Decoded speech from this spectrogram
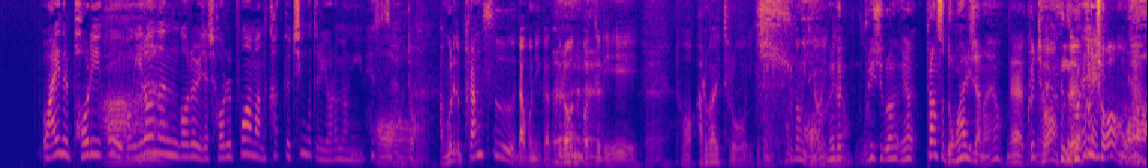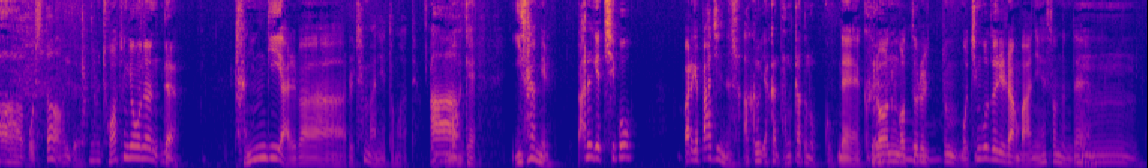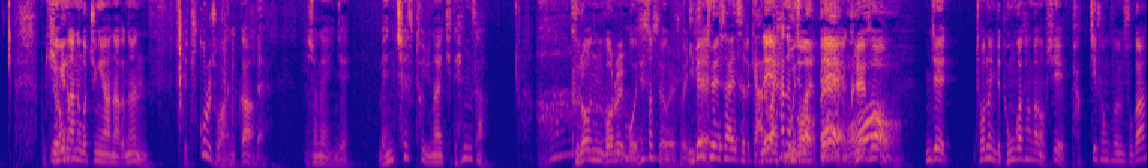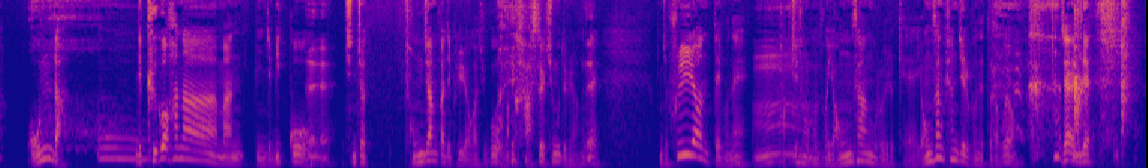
와인을 버리고 아. 막 이러는 거를 이제 저를 포함한 학교 친구들이 여러 명이 했었어요. 어. 또 아무래도 프랑스다 보니까 그런 네, 것들이 네. 또 아르바이트로 이게 좀 형성이 되어 어, 있네요. 그러니까 우리 식으로 그냥 프랑스 농활이잖아요. 네, 그렇죠. 네, 그렇죠. 네. 와 멋있다. 근데 저 같은 경우는 네. 단기 알바를 참 많이 했던 것 같아요. 아. 뭐 이렇게 2, 3일 빠르게 치고 빠르게 빠지는. 아 그 약간 단가도 높고. 네, 그런 것들을 좀 뭐 친구들이랑 많이 했었는데 음. 뭐 기억나는 것 중에 하나는 이제 축구를 좋아하니까 네. 예전에 이제 맨체스터 유나이티드 행사 아. 그런 거를 뭐 했었어요. 그래서 이제 이벤트 회사에서 이렇게 네, 아르바이트 하는 모집할 거. 때. 네, 그래서 오. 이제 저는 이제 돈과 상관없이 박지성 선수가 온다. 오. 이제 그거 하나만 이제 믿고 네, 네. 진짜 정장까지 빌려가지고 막 갔어요 친구들이랑. 근데 네. 이제 훈련 때문에 음. 박지성 선수가 영상으로 이렇게 영상 편지를 보냈더라고요. 제가 이제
